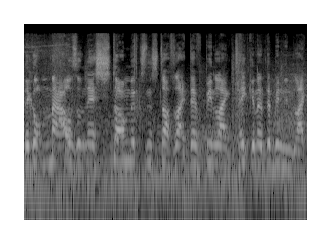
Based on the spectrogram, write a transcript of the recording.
they got mouths on their stomachs and stuff like they've been like taken. They've been like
